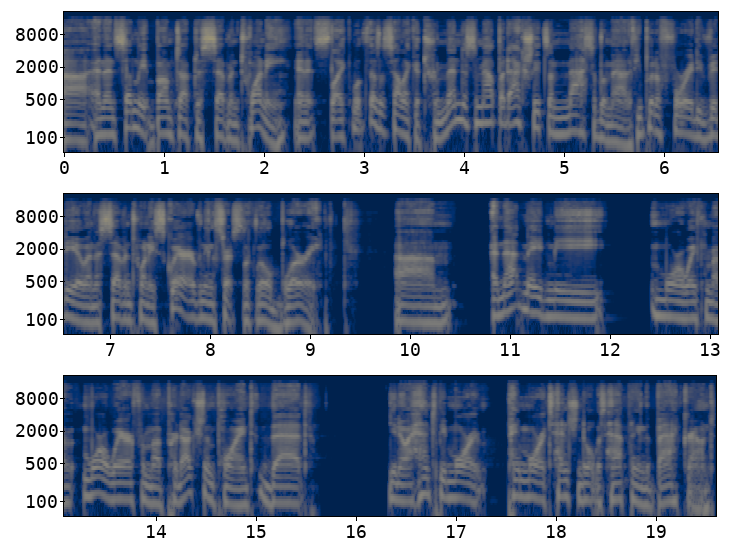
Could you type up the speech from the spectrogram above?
Uh, and then suddenly it bumped up to 720. And it's like, well, it doesn't sound like a tremendous amount, but actually it's a massive amount. If you put a 480 video in a 720 square, everything starts to look a little blurry. Um, and that made me more away from a more aware from a production point that you know I had to be more pay more attention to what was happening in the background,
